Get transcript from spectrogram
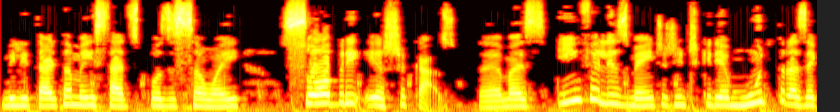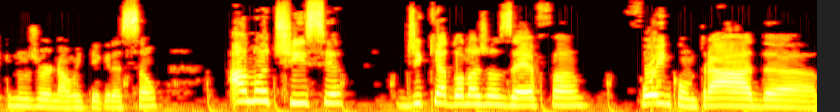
militar também está à disposição aí sobre este caso. Né? Mas, infelizmente, a gente queria muito trazer aqui no Jornal Integração a notícia de que a dona Josefa foi encontrada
